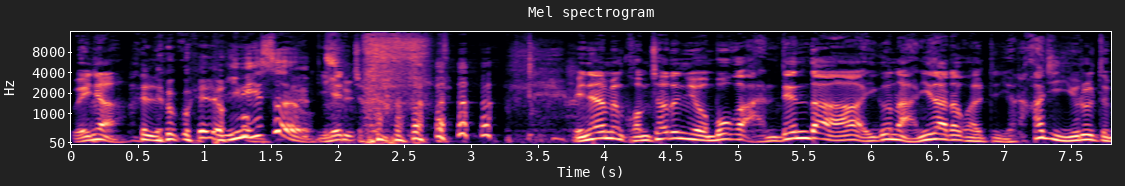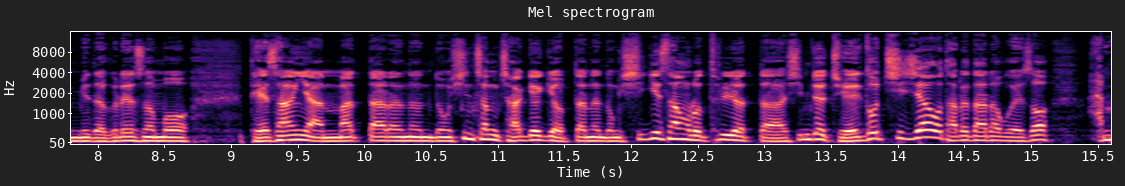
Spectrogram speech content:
왜냐? 하려고 해요. 이미 했어요. 했죠. 왜냐하면 검찰은요, 뭐가 안 된다, 이건 아니다라고 할 때 여러 가지 이유를 듭니다. 그래서 뭐 대상이 안 맞다라는 동, 신청 자격이 없다는 동, 시기상으로 틀렸다, 심지어 죄도 취지하고 다르다라고 해서 안,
